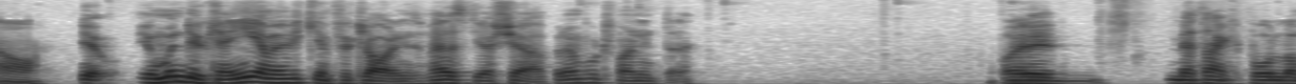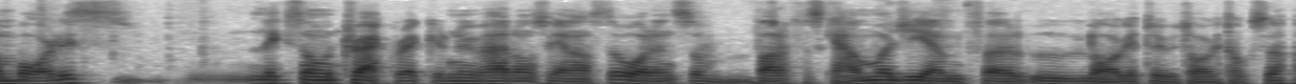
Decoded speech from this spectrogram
ja. Jo, jo, men du kan ge mig vilken förklaring som helst. Jag köper den fortfarande inte. Och eh, med tanke på Lombardis liksom track record nu här de senaste åren så varför ska han vara GM för laget överhuvudtaget också?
